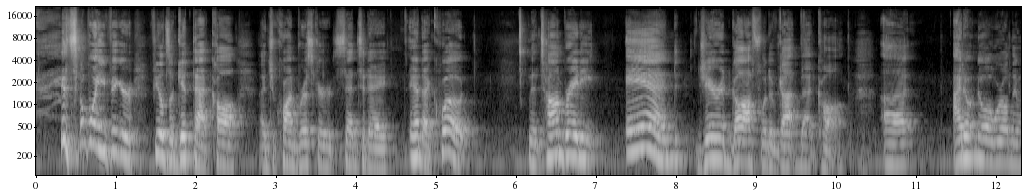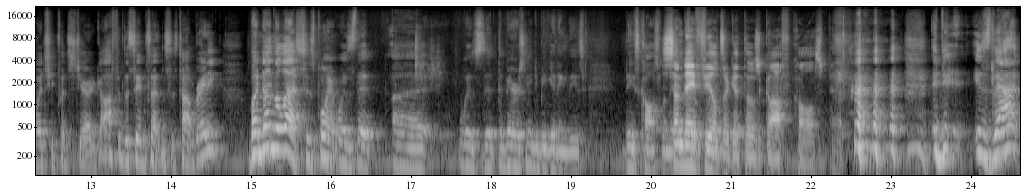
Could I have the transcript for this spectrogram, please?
at some point you figure Fields will get that call. Uh, Jaquan Brisker said today, and I quote, that Tom Brady and Jared Goff would have gotten that call. Uh, I don't know a world in which he puts Jared Goff in the same sentence as Tom Brady, but nonetheless, his point was that uh, was that the Bears need to be getting these these calls when Someday Fields will get those Goff calls, Pat. is that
